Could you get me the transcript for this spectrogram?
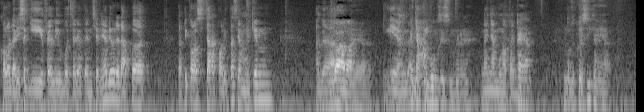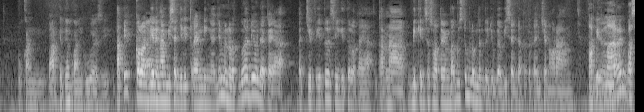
Kalau dari segi value buat cari attentionnya dia udah dapet. Tapi kalau secara kualitas ya mungkin agak enggak lah ya. Iya enggak nggak nyambung sih sebenarnya. Nggak nyambung apanya kayak menurut gue sih kayak bukan targetnya bukan gue sih. Tapi kalau dia dengan bisa jadi trending aja menurut gua dia udah kayak achieve itu sih gitu loh kayak karena bikin sesuatu yang bagus tuh belum tentu juga bisa dapet attention orang Tapi Iya. kemarin pas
